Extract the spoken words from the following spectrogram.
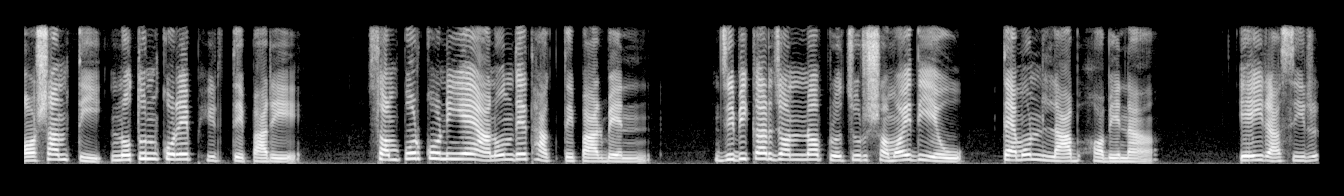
অশান্তি নতুন করে ফিরতে পারে। সম্পর্ক নিয়ে আনন্দে থাকতে পারবেন। জীবিকার জন্য প্রচুর সময় দিয়েও তেমন লাভ হবে না। এই রাশির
